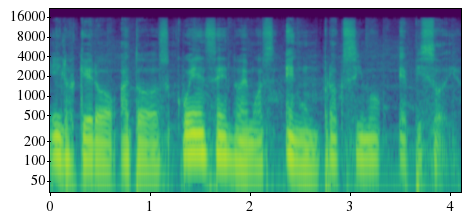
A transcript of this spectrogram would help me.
Y los quiero a todos. Cuídense, nos vemos en un próximo episodio.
